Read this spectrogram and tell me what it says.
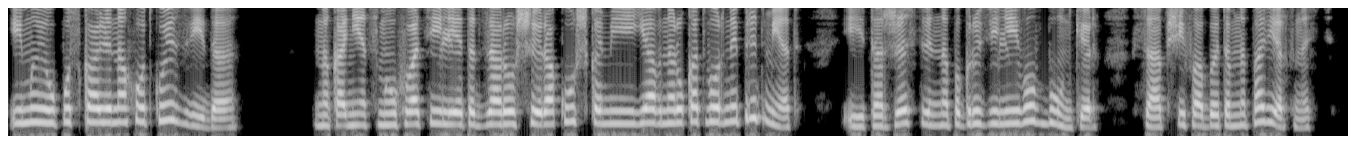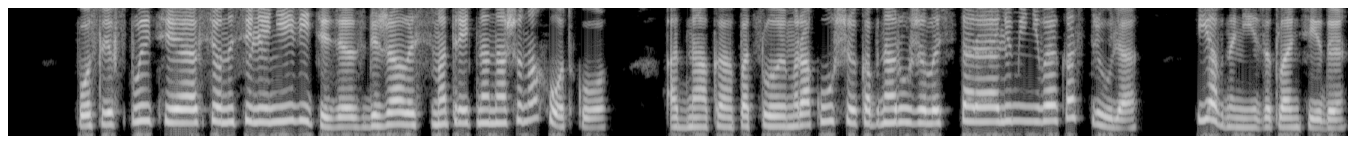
и мы упускали находку из вида. Наконец мы ухватили этот заросший ракушками явно рукотворный предмет и торжественно погрузили его в бункер, сообщив об этом на поверхность. После всплытия все население Витязя сбежалось смотреть на нашу находку. Однако под слоем ракушек обнаружилась старая алюминиевая кастрюля, явно не из Атлантиды.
